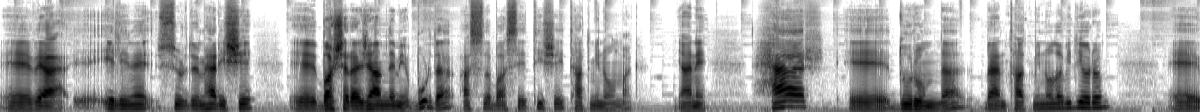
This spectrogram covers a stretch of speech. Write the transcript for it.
E, veya eline sürdüğüm her işi e, başaracağım demiyor. Burada aslında bahsettiği şey tatmin olmak. Yani her e, durumda ben tatmin olabiliyorum. E,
